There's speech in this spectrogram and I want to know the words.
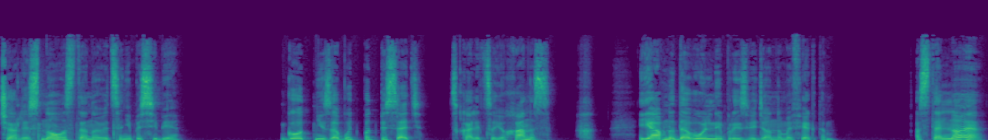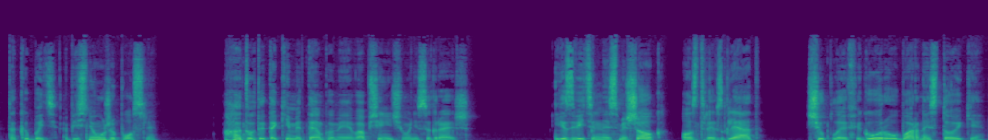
Чарли снова становится не по себе. «Год не забудь подписать», — скалится Йоханнес, явно довольный произведенным эффектом. Остальное, так и быть, объясню уже после. А то ты такими темпами вообще ничего не сыграешь. Язвительный смешок, острый взгляд, щуплая фигура у барной стойки.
